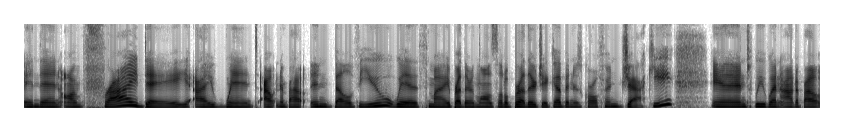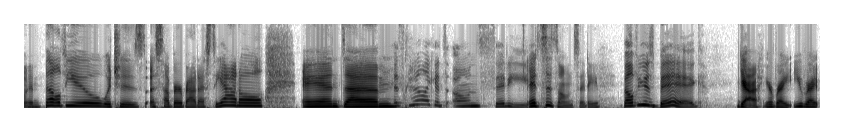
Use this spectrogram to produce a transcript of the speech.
And then on Friday, I went out and about in Bellevue with my brother in law's little brother, Jacob, and his girlfriend, Jackie. And we went out about in Bellevue, which is a suburb out of Seattle. And um, It's kind of like its own city. it's its own city. Bellevue's big. Yeah, you're right. You're right.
